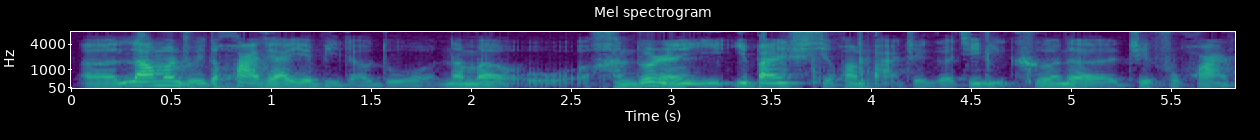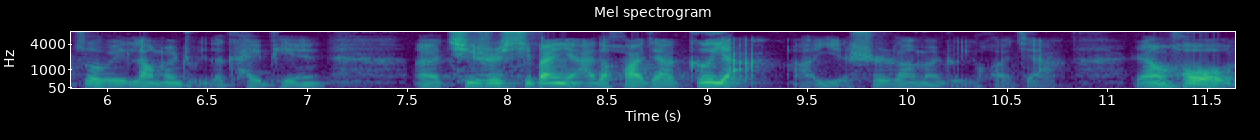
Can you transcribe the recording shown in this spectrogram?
呃，浪漫主义的画家也比较多。那么我很多人一一般喜欢把这个吉里科的这幅画作为浪漫主义的开篇。呃，其实西班牙的画家戈雅啊，也是浪漫主义画家。然后，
